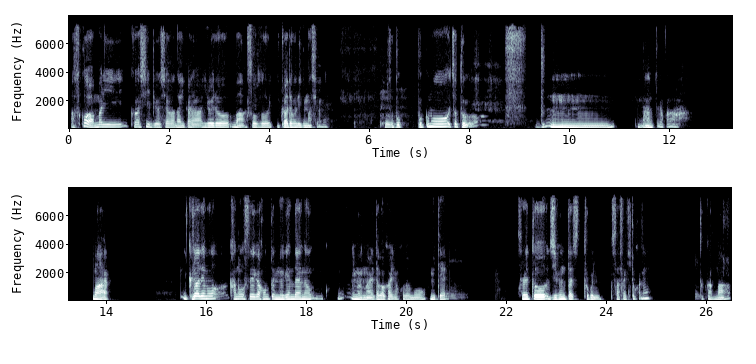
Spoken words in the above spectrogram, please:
あそこはあんまり詳しい描写がないから、いろいろ、まあ、想像いくらでもできますよね。うん僕僕もちょっと、ぶうーん、なんていうのかな。まあ、いくらでも可能性が本当に無限大の、今生まれたばかりの子供を見てう、んそれと自分たち、特に佐々木とかね、とか、まあ、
